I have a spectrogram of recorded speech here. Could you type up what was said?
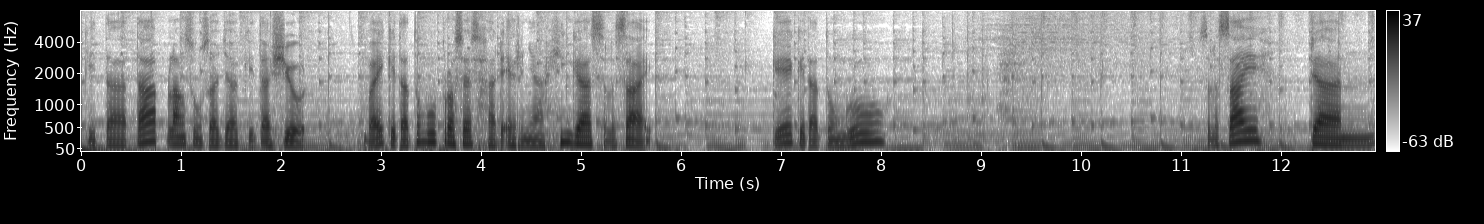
kita tap langsung saja kita shoot. Baik kita tunggu proses HDR nya hingga selesai. Oke kita tunggu. Selesai. Dan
